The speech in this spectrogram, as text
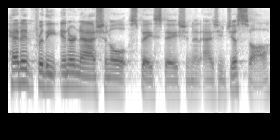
headed for the International Space Station. And as you just saw,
